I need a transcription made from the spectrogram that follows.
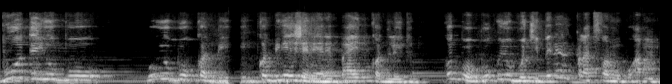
Boo dee yóbboo boo yóbboo code bi code bi ngay générer byte code lay tudd. Code boobu boo ko yóbboo ci beneen plateforme bu am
